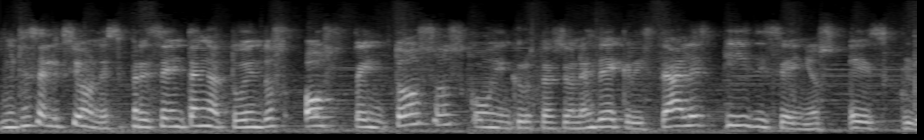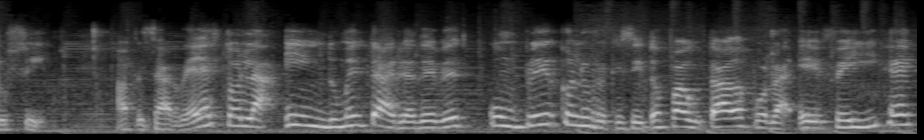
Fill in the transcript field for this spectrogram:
muchas selecciones presentan atuendos ostentosos con incrustaciones de cristales y diseños exclusivos. A pesar de esto, la indumentaria debe cumplir con los requisitos pautados por la FIG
